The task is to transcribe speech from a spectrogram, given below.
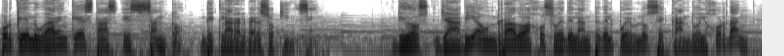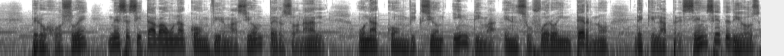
porque el lugar en que estás es santo, declara el verso 15. Dios ya había honrado a Josué delante del pueblo secando el Jordán, pero Josué necesitaba una confirmación personal, una convicción íntima en su fuero interno de que la presencia de Dios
